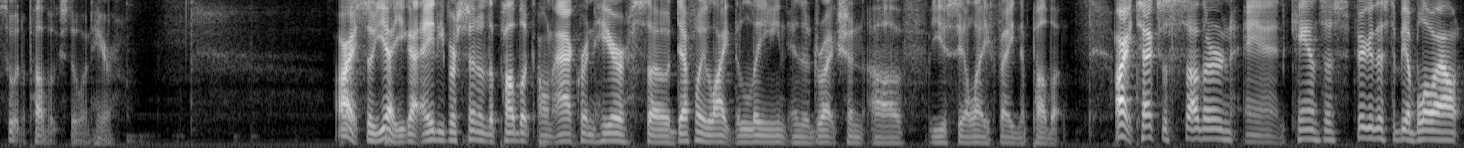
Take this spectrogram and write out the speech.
see what the public's doing here. All right, so yeah, you got 80% of the public on Akron here, so definitely like to lean in the direction of UCLA fading the public. All right, Texas Southern and Kansas. Figure this to be a blowout.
